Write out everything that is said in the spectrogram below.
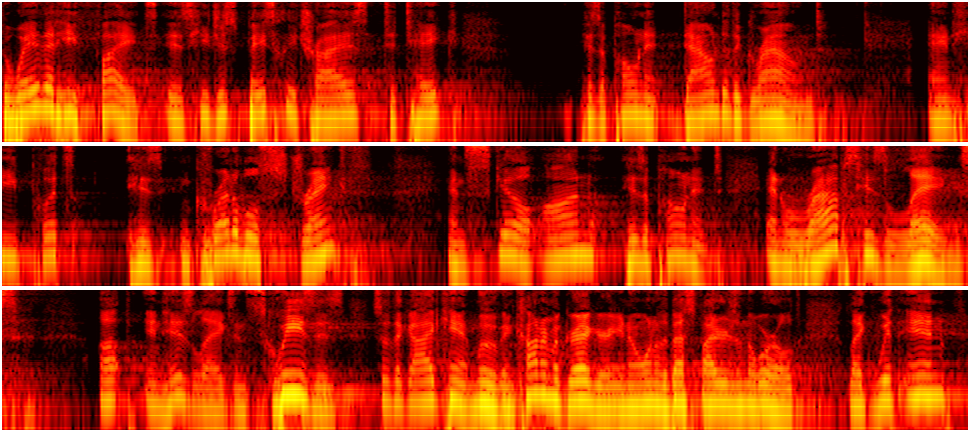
the way that he fights is he just basically tries to take his opponent down to the ground and he puts his incredible strength and skill on his opponent and wraps his legs up in his legs and squeezes so the guy can't move. And Conor McGregor, you know, one of the best fighters in the world, like within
